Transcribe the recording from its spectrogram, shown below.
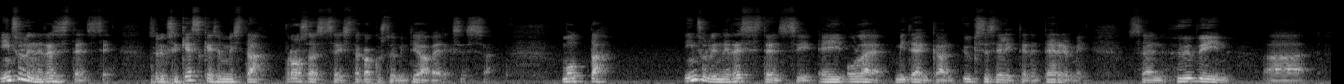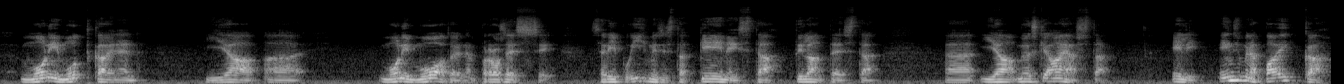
Insuliiniresistenssi se on yksi keskeisimmistä prosesseista kakkostyypin diabeteksessä. Mutta insuliiniresistenssi ei ole mitenkään yksiselitteinen termi. Sen hyvin äh, monimutkainen ja äh, monimuotoinen prosessi. Se riippuu ihmisistä, geeneistä, tilanteesta äh, ja myöskin ajasta. Eli ensimmäinen paikka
